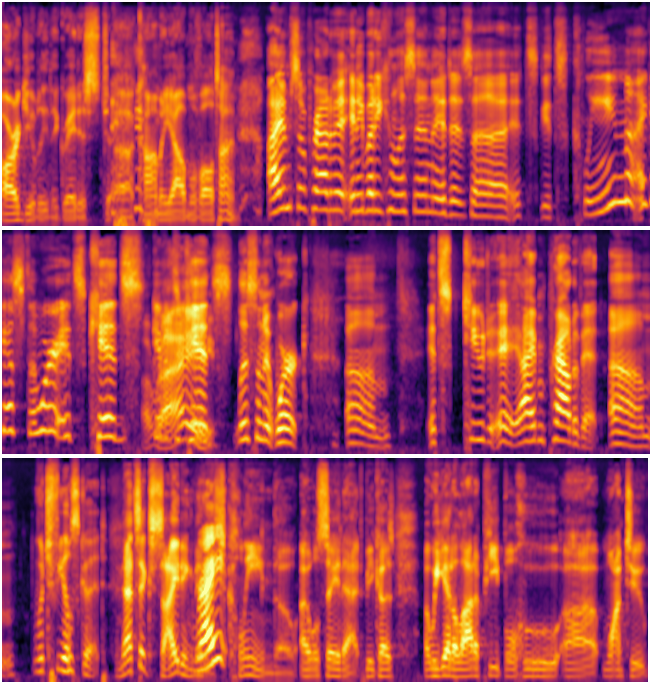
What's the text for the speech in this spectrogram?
arguably the greatest uh, comedy album of all time. I am so proud of it. Anybody can listen. It is uh it's it's clean, I guess the word. It's kids. All Give it to kids. Listen at work. Um it's cute. I'm proud of it. Um which feels good. And that's exciting that Right? it's clean, though. I will say that because we get a lot of people who uh, want to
